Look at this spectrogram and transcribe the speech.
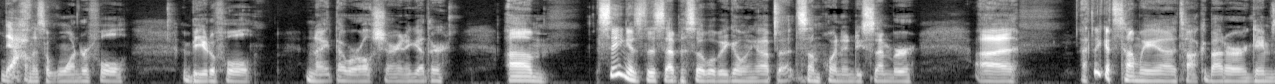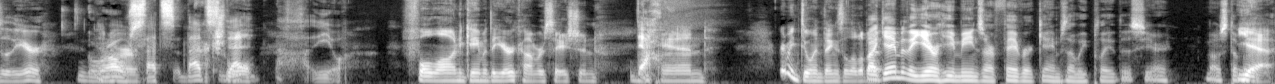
Yeah. on a wonderful, beautiful night that we're all sharing together. Um, seeing as this episode will be going up at some point in December, uh, I think it's time we uh, talk about our games of the year. Gross. That's that's actual- that. Ew. Full on game of the year conversation, Yeah. and we're gonna be doing things a little By bit. By game of the year, he means our favorite games that we played this year. Most of them. yeah.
